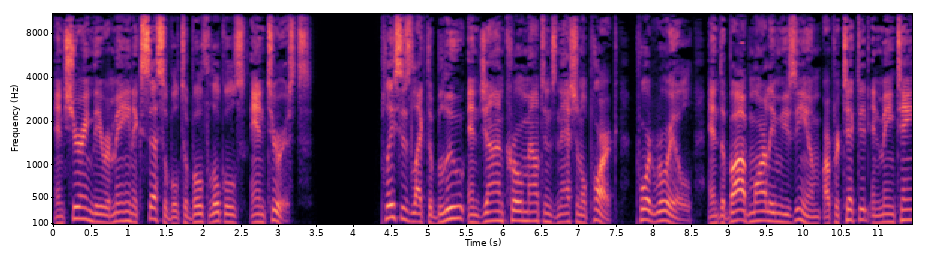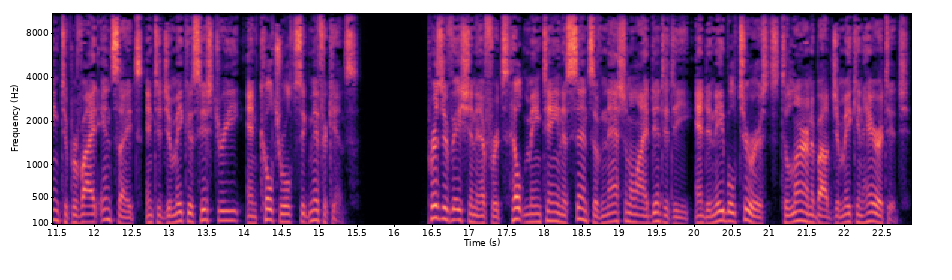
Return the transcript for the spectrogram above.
ensuring they remain accessible to both locals and tourists. Places like the Blue and John Crow Mountains National Park, Port Royal, and the Bob Marley Museum are protected and maintained to provide insights into Jamaica's history and cultural significance. Preservation efforts help maintain a sense of national identity and enable tourists to learn about Jamaican heritage.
